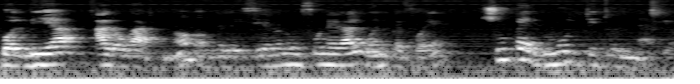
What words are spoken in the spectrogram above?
volvía al hogar, ¿no? donde le hicieron un funeral, bueno, que fue súper multitudinario.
